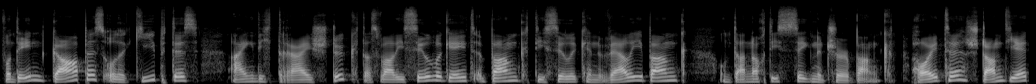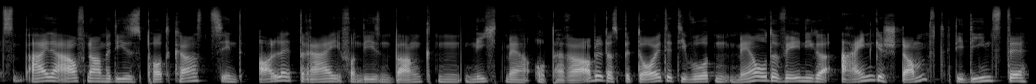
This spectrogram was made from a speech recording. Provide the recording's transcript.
Von denen gab es oder gibt es eigentlich drei Stück. Das war die Silvergate Bank, die Silicon Valley Bank und dann noch die Signature Bank. Heute, Stand jetzt, bei der Aufnahme dieses Podcasts, sind alle drei von diesen Banken nicht mehr operabel. Das bedeutet, die wurden mehr oder weniger eingestampft. Die Dienste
